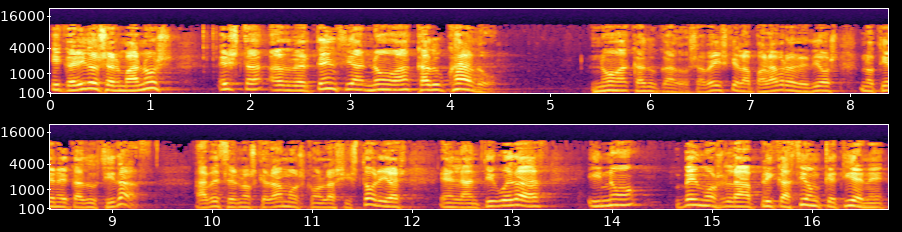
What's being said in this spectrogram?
Y queridos hermanos, esta advertencia no ha caducado, no ha caducado. Sabéis que la palabra de Dios no tiene caducidad. A veces nos quedamos con las historias en la antigüedad y no vemos la aplicación que tiene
